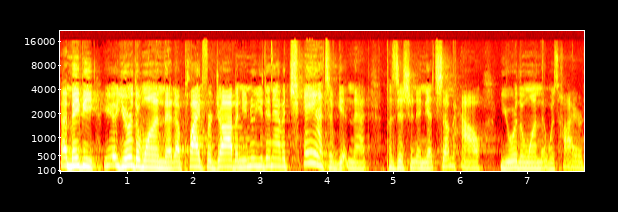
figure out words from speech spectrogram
Uh, maybe you're the one that applied for a job and you knew you didn't have a chance of getting that position, and yet somehow you're the one that was hired.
